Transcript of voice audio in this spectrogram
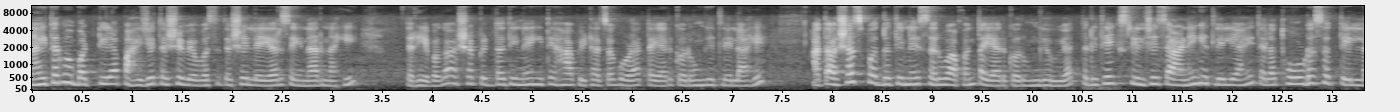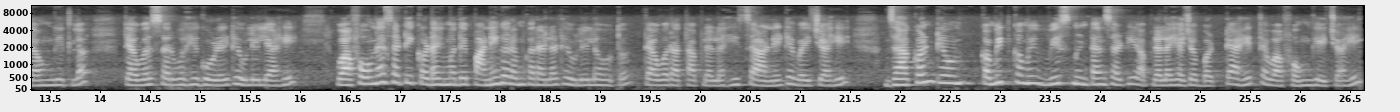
नाहीतर मग बट्टीला पाहिजे तसे व्यवस्थित असे लेयर्स येणार नाही. तर हे बघा अशा पद्धतीने इथे हा पिठाचा गोळा तयार करून घेतलेला आहे. आता अशाच पद्धतीने सर्व आपण तयार करून घेऊयात. तर इथे एक स्टीलची चाळणी घेतलेली आहे. त्याला थोडंसं तेल लावून घेतलं. त्यावर सर्व हे गोळे ठेवलेले आहे. वाफवण्यासाठी कढईमध्ये पाणी गरम करायला ठेवलेलं होतं. त्यावर आता आपल्याला ही चाळणी ठेवायची आहे. झाकण ठेवून कमीत कमी वीस मिनिटांसाठी आपल्याला ह्या ज्या बट्ट्या आहेत त्या वाफवून घ्यायच्या आहे.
